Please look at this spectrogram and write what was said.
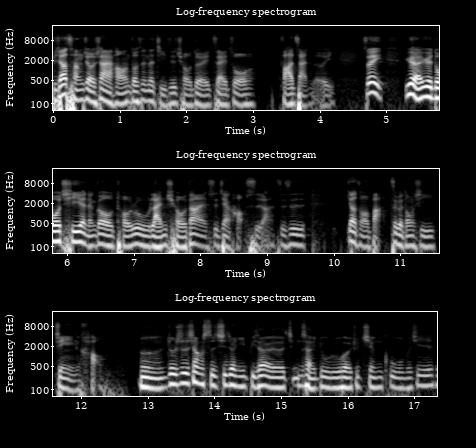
比较长久下来，好像都是那几支球队在做发展而已。所以越来越多企业能够投入篮球，当然是件好事啦。只是要怎么把这个东西经营好，嗯，就是像十七队，你比赛的精彩度如何去兼顾？我们其实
